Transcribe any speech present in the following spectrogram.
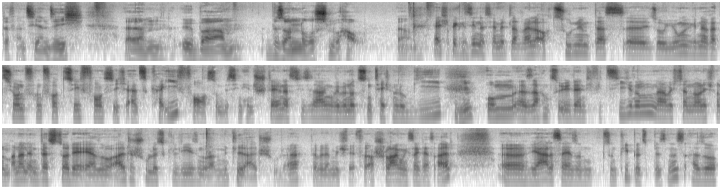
differenzieren sich ähm, über besonderes Know-how. Ja. Ja, ich habe ja gesehen, dass ja mittlerweile auch zunimmt, dass äh, so junge Generationen von VC-Fonds sich als KI-Fonds so ein bisschen hinstellen, dass sie sagen, wir benutzen Technologie, um äh, Sachen zu identifizieren. Da habe ich dann neulich von einem anderen Investor, der eher so alte Schule ist, gelesen oder mittelalte Schule. Da will er mich erschlagen, wenn ich sage, der ist alt. Äh, ja, das ist ja so ein, so ein People's Business. Also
